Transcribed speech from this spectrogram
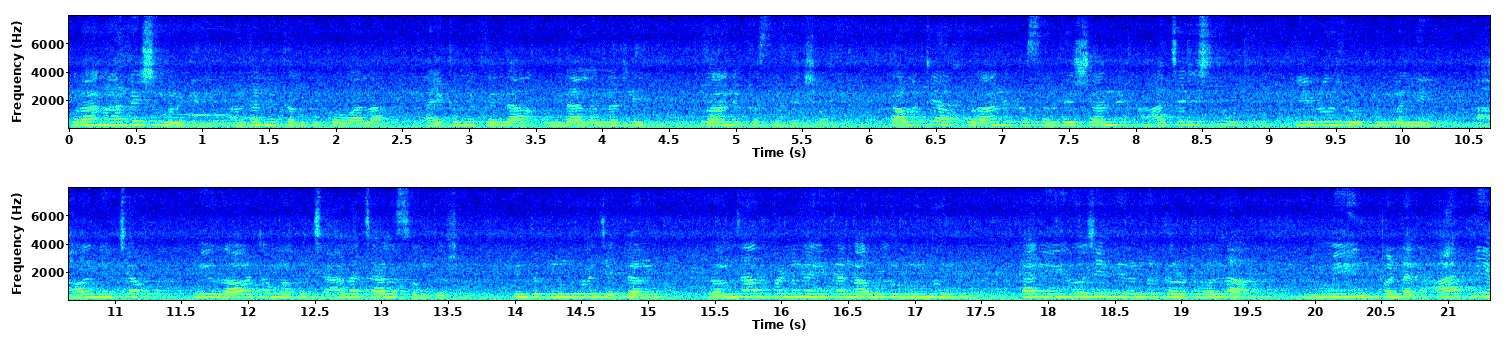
ఖురాన్ ఆదేశం మనకి అందరినీ కలుపుకోవాలా? ఐకమత్యంగా ఉండాలన్నది ఖురాన్ యొక్క సందేశం. కాబట్టి ఆ ఖురాన్ యొక్క సందేశాన్ని ఆచరిస్తూ ఈరోజు మిమ్మల్ని ఆహ్వానించాం. మీరు రావటం మాకు చాలా చాలా సంతోషం. ఇంతకు ముందు కూడా చెప్పాను రంజాన్ పండుగ ఇంకా నాలుగు ముందు ఉంది. కానీ ఈరోజే మీరందరూ కలవటం వల్ల మెయిన్ పండగ ఆత్మీయ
